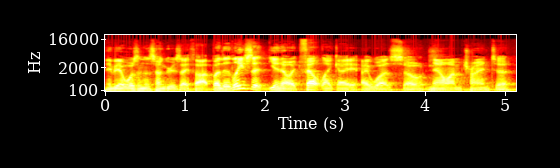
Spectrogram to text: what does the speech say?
Maybe I wasn't as hungry as I thought, but at least it, you know, it felt like I, I was. So now I'm trying to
